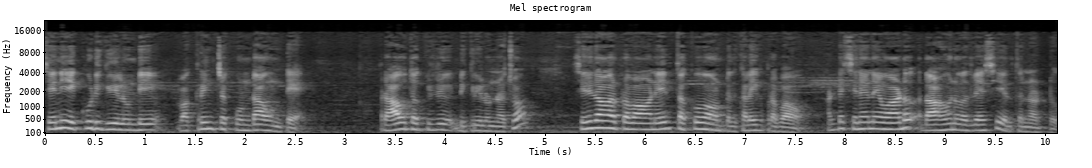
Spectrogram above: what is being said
శని ఎక్కువ డిగ్రీలు ఉండి వక్రించకుండా ఉంటే రావు తక్కువ డిగ్రీలు ఉన్నచో శని రాహుల ప్రభావం అనేది తక్కువగా ఉంటుంది కలిగి ప్రభావం. అంటే శని అనేవాడు రాహుని వదిలేసి వెళ్తున్నట్టు.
